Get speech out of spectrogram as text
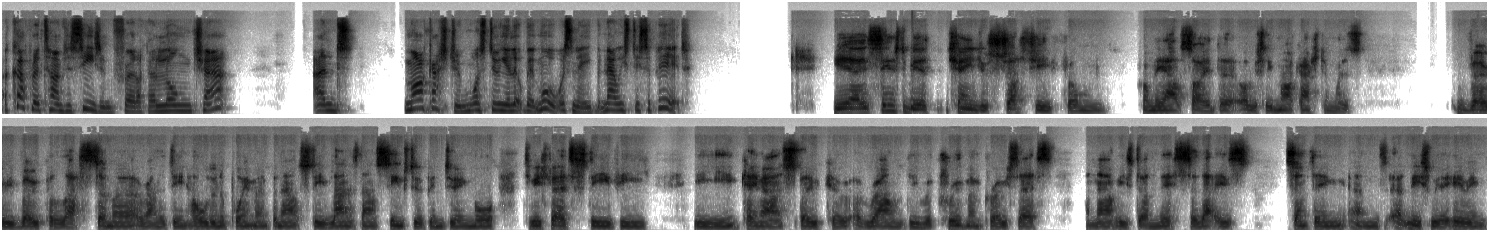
a couple of times a season for like a long chat. And Mark Ashton was doing a little bit more, wasn't he? But now he's disappeared. Yeah, it seems to be a change of strategy from from the outside. That obviously Mark Ashton was very vocal last summer around the Dean Holden appointment, but now Steve Lansdown seems to have been doing more. To be fair to Steve, he he came out and spoke around the recruitment process and now he's done this. So that is something, and at least we are hearing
